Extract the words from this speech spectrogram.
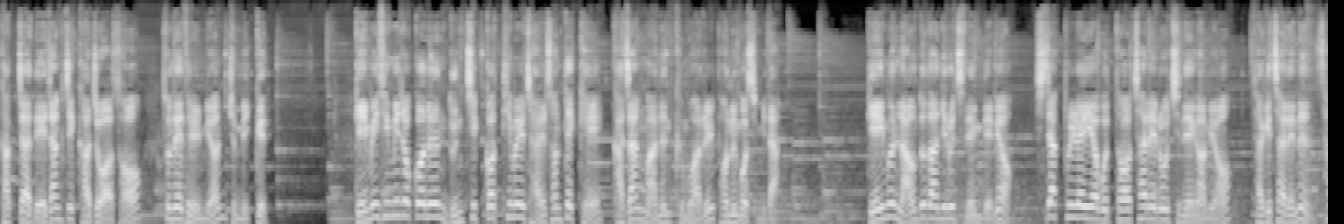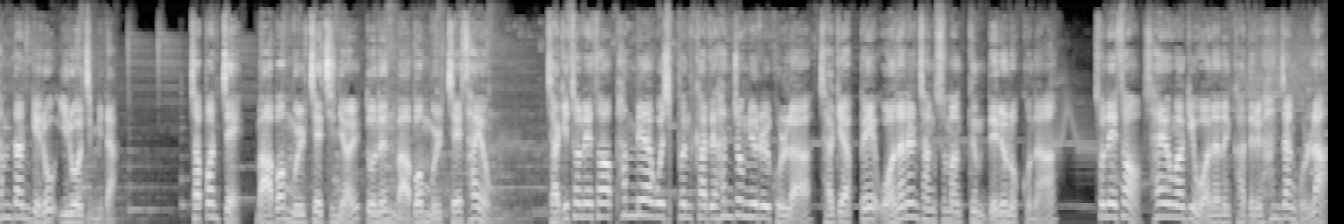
각자 4장씩 가져와서 손에 들면 준비 끝. 게임의 승리 조건은 눈치껏 팀을 잘 선택해 가장 많은 금화를 버는 것입니다. 게임은 라운드 단위로 진행되며 시작 플레이어부터 차례로 진행하며 자기 차례는 3단계로 이루어집니다. 첫 번째, 마법 물체 진열 또는 마법 물체 사용. 자기 손에서 판매하고 싶은 카드 한 종류를 골라 자기 앞에 원하는 장수만큼 내려놓거나 손에서 사용하기 원하는 카드를 한 장 골라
